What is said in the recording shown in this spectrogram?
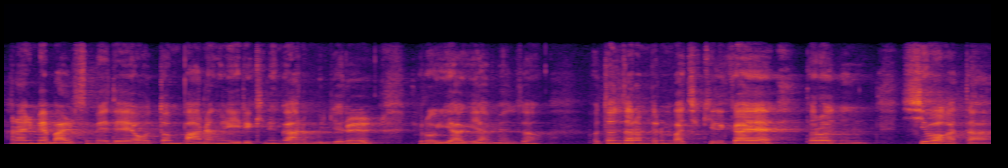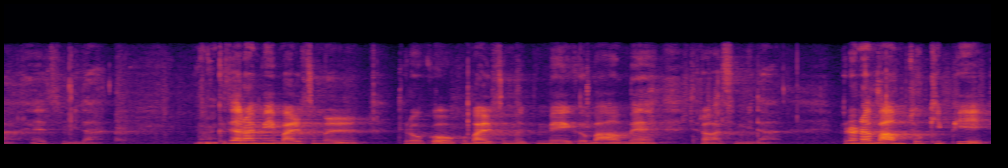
하나님의 말씀에 대해 어떤 반응을 일으키는가 하는 문제를 주로 이야기하면서 어떤 사람들은 마치 길가에 떨어진 씨와 같다 했습니다. 그 사람이 말씀을 들었고 그 말씀은 분명히 그 마음에 들어갔습니다. 그러나 마음속 깊이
